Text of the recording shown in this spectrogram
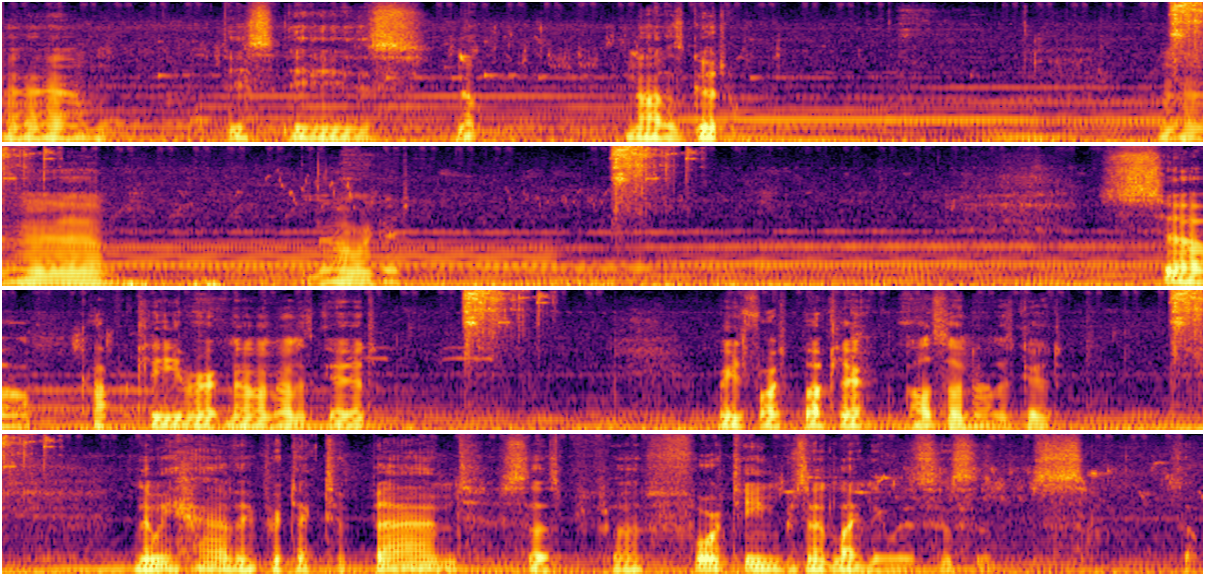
Um, this is no, not as good. Um, no, we're good. So copper cleaver, no, not as good. Reinforced buckler, also not as good. And then we have a protective band, so that's fourteen percent lightning resistance. So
